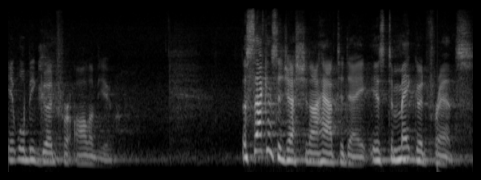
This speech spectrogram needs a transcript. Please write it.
It will be good for all of you. The second suggestion I have today is to make good friends.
